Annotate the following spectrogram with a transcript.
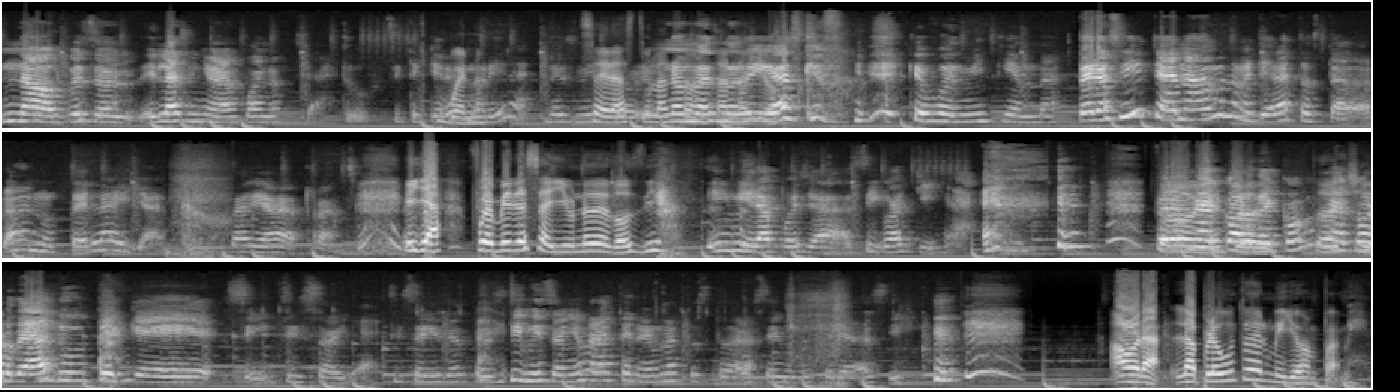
No, pues y la señora, bueno, ya tú, si te quieres Bueno, morir, eh, no es mi serás tú la. Nomás tonta, no digas que fue, que fue en mi tienda. Pero sí, ya nada más lo metí a la tostadora, Nutella y ya. Sabía rancio. Y ya, fue mi desayuno de dos días. Y mira, pues ya sigo aquí. Pero me acordé, como, me acordé adulto que sí, sí soy, eh, sí soy persona. Si mi sueño fuera tener una tostadora, seguro sería así. Ahora, la pregunta del millón, Pame.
